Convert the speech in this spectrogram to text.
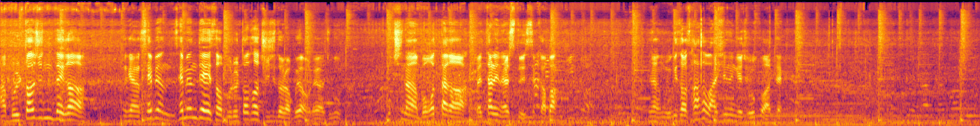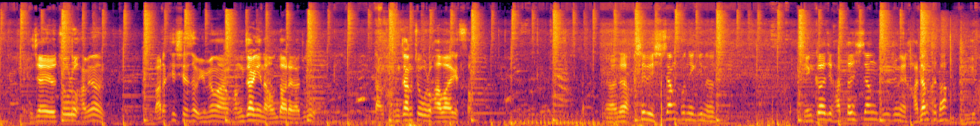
아 물 떠주는 데가 그냥 세면, 세면대에서 물을 떠서 주시더라고요. 그래가지고 혹시나 먹었다가 메탈이 날 수도 있을까봐 그냥 여기서 사서 마시는 게 좋을 것 같아 이제 이쪽으로 가면 마라케시에서 유명한 광장이 나온다 그래가지고 일단 광장 쪽으로 가봐야겠어. 야, 근데 확실히 시장 분위기는 지금까지 갔던 시장들 중에 가장 크다 여기가.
